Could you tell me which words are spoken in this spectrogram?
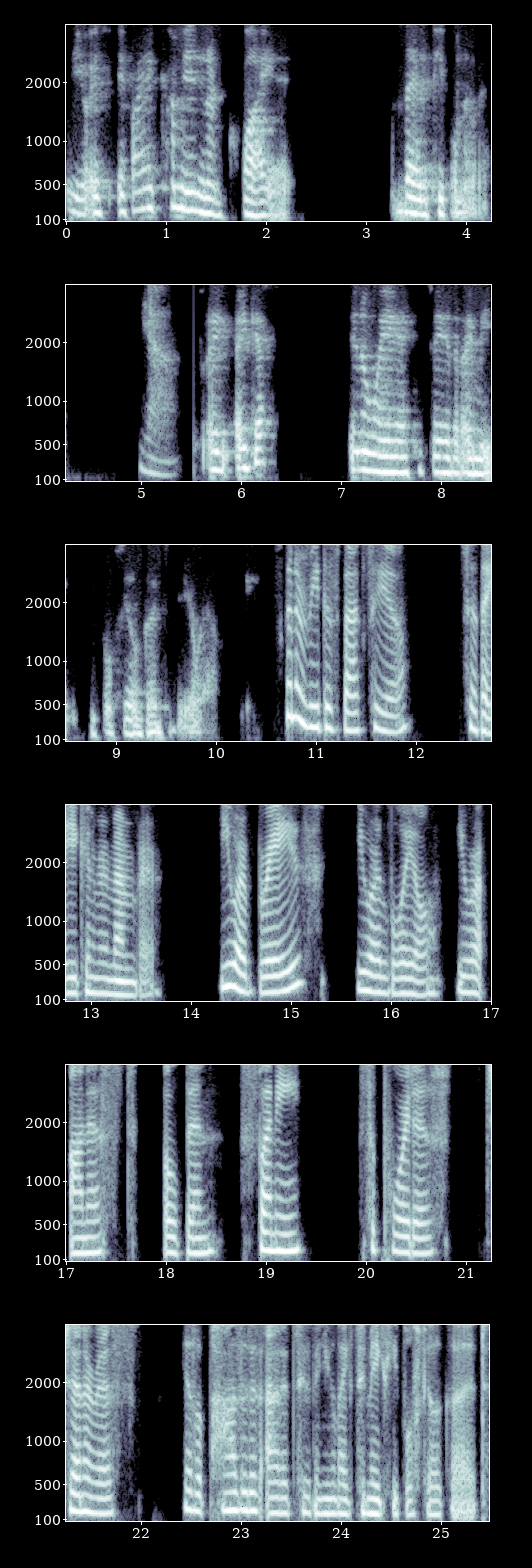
you know, if, if I come in and I'm quiet, then people notice. Yeah. I, I guess in a way I could say that I make people feel good to be around. I'm just going to read this back to you so that you can remember. You are brave. You are loyal. You are honest, open, funny, supportive, generous, you have a positive attitude and you like to make people feel good.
